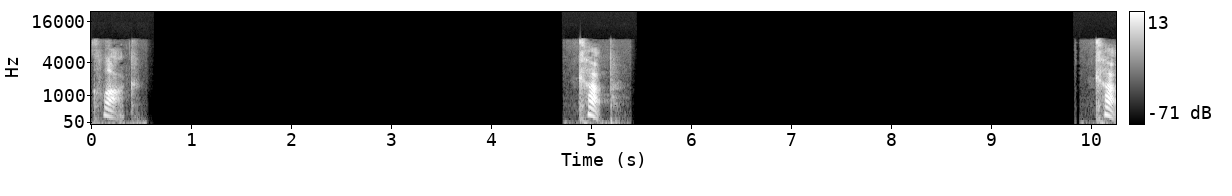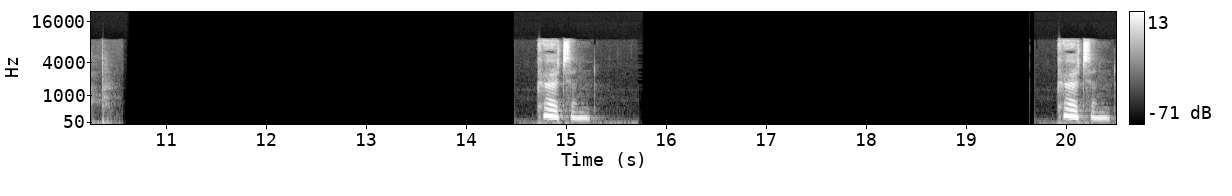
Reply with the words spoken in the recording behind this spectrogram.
clock. Cup. Cup. Curtain. Curtain.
